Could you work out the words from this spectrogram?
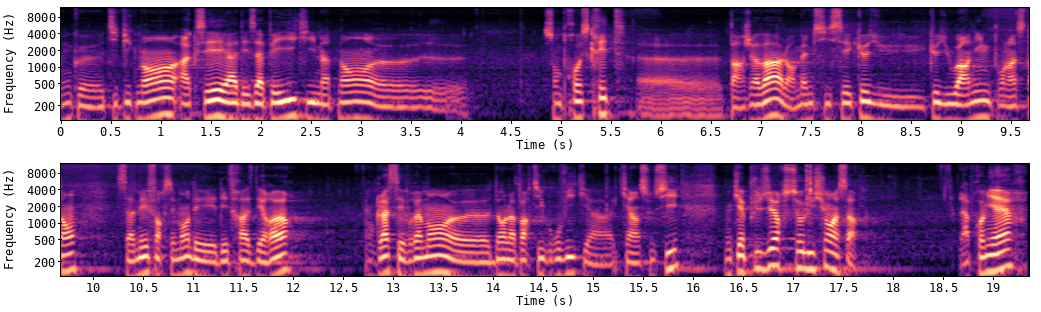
Donc, euh, typiquement, accès à des API qui maintenant euh, sont proscrites par Java. Alors, même si c'est que du, warning pour l'instant, ça met forcément des, traces d'erreur. Donc là, c'est vraiment dans la partie Groovy qu'il a un souci. Donc, il y a plusieurs solutions à ça. La première,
